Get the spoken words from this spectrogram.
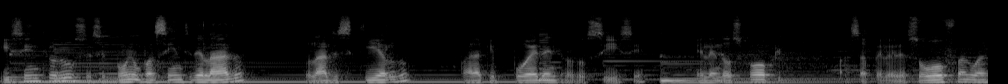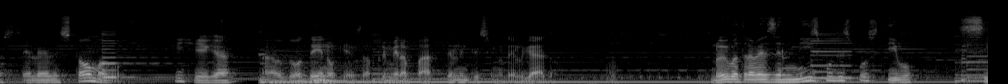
e se introduz, se põe um paciente de lado, do lado esquerdo, para que pueda introduzir-se o endoscópio. Passa pelo esôfago até o estômago e chega ao duodeno, que é a primeira parte do intestino delgado. Logo, através do mesmo dispositivo, se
